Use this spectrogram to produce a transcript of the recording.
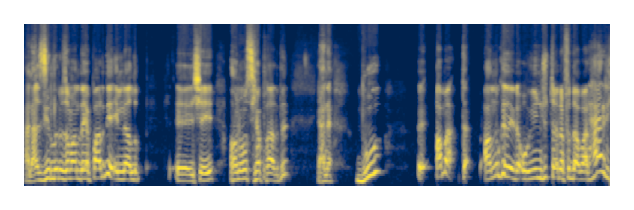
Hani Aziz Yıldırım zamanında yapardı ya elini alıp e, şeyi anons yapardı. Yani bu e, ama ta, anladığım kadarıyla oyuncu tarafı da var. Her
